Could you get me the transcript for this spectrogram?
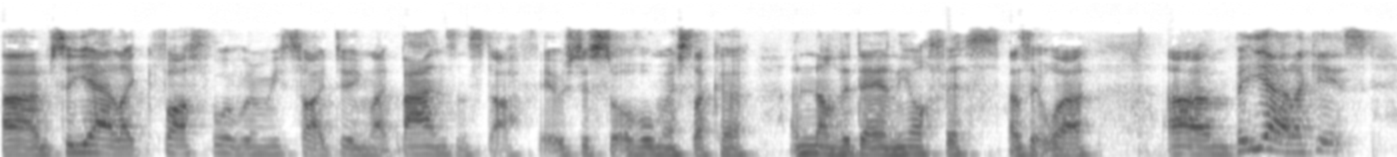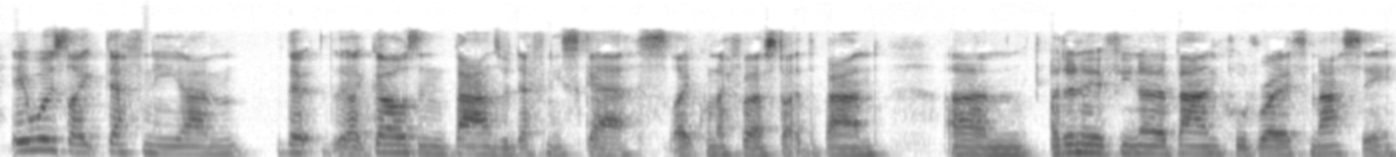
Um, so yeah like fast forward when we started doing like bands and stuff it was just sort of almost like a another day in the office as it were um, but yeah like it's it was like definitely um, the, the, like girls in bands were definitely scarce. Like when I first started the band, um, I don't know if you know a band called Rolo Tomassi.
